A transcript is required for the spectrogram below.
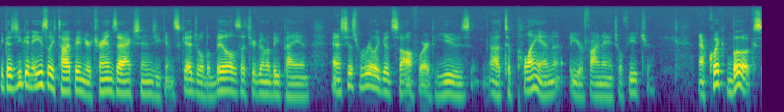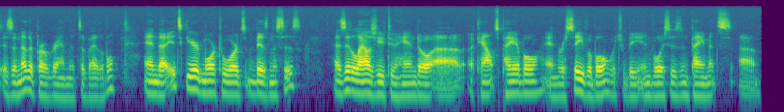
Because you can easily type in your transactions, you can schedule the bills that you're going to be paying, and it's just really good software to use uh, to plan your financial future. Now QuickBooks is another program that's available, and uh, it's geared more towards businesses as it allows you to handle uh, accounts payable and receivable, which would be invoices and payments. Um,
